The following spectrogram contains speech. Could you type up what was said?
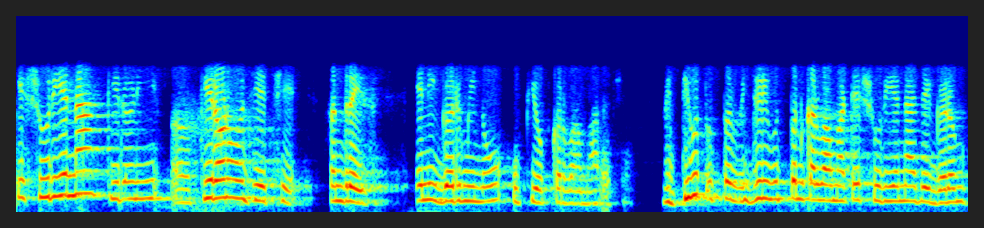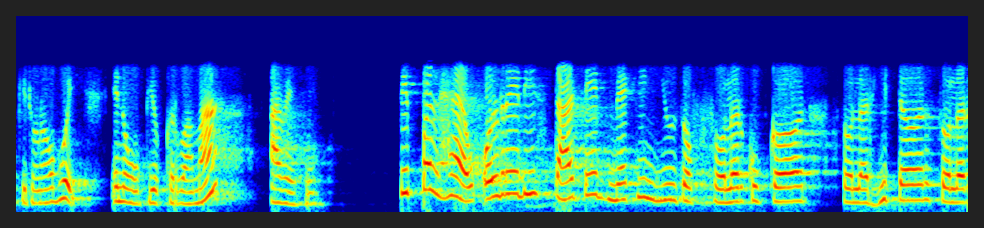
કે સૂર્યના કિરણી કિરણો જે છે સનરેઝ એની ગરમીનો ઉપયોગ કરવામાં આવે છે. વિદ્યુત ઉત્પન્ન વીજળી ઉત્પન્ન કરવા માટે સૂર્યના જે ગરમ કિરણો હોય, એનો ઉપયોગ કરવામાં આવે છે. People have already started making use of solar cooker solar heater solar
